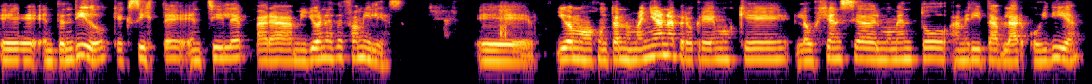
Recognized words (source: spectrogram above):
eh, entendido que existe en Chile para millones de familias. Eh, íbamos a juntarnos mañana, pero creemos que la urgencia del momento amerita hablar hoy día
